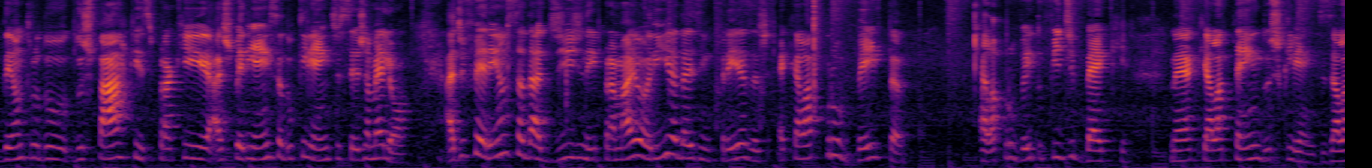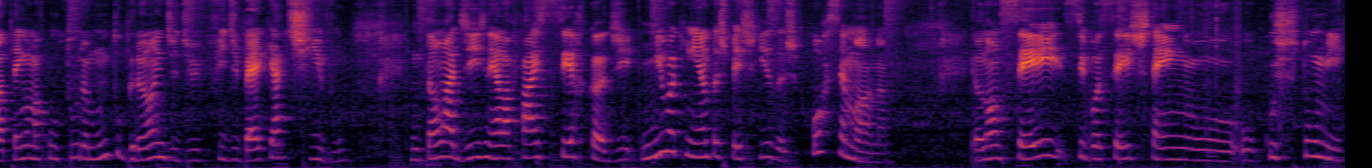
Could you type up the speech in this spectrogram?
dentro do, dos parques, para que a experiência do cliente seja melhor. A diferença da Disney para a maioria das empresas é que ela aproveita, ela aproveita o feedback. Né, que ela tem dos clientes. Ela tem uma cultura muito grande de feedback ativo. Então a Disney ela faz cerca de 1.500 pesquisas por semana eu não sei se vocês têm o, o costume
